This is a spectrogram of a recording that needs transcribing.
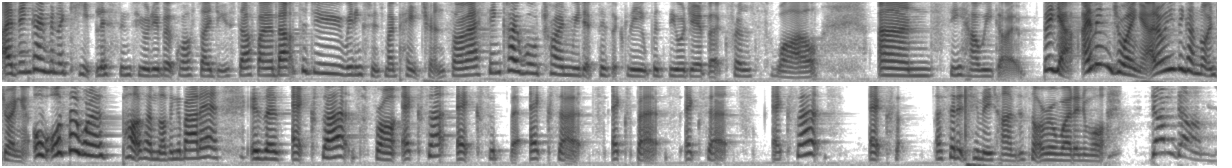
I think I'm gonna keep listening to the audiobook whilst I do stuff. I'm about to do reading sprints my patron, so I think I will try and read it physically with the audiobook for a little while and see how we go. But yeah, I'm enjoying it. I don't even think I'm not enjoying it. Oh, also one of the parts I'm loving about it is there's excerpts from excerpt ex, excerpts experts excerpts excerpts ex. I've said it too many times. It's not a real word anymore. Dum dum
